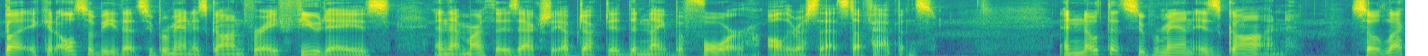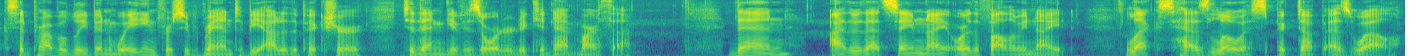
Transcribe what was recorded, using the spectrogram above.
But it could also be that Superman is gone for a few days and that Martha is actually abducted the night before all the rest of that stuff happens. And note that Superman is gone. So Lex had probably been waiting for Superman to be out of the picture to then give his order to kidnap Martha. Then, either that same night or the following night, Lex has Lois picked up as well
